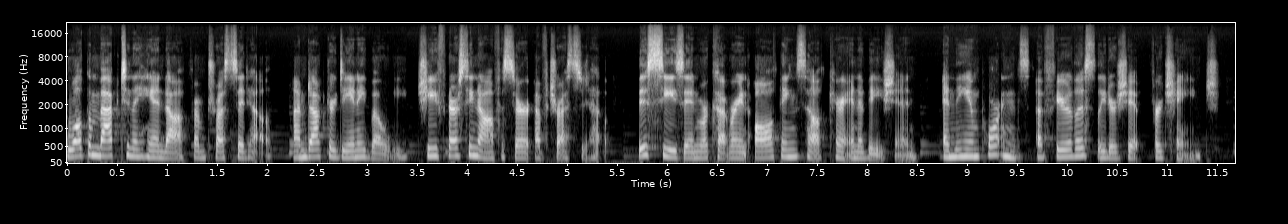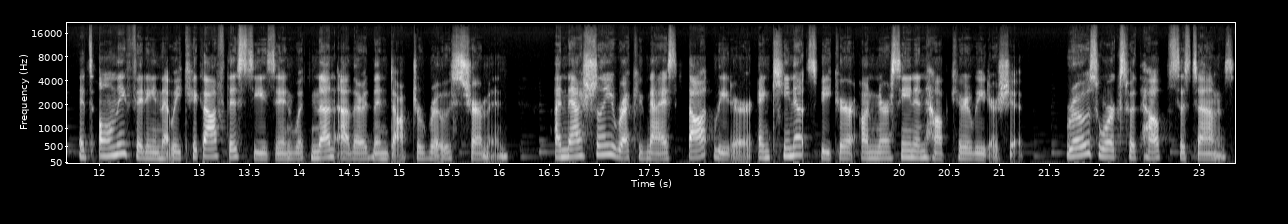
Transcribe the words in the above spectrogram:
Welcome back to the handoff from Trusted Health. I'm Dr. Danny Bowie, Chief Nursing Officer of Trusted Health. This season, we're covering all things healthcare innovation and the importance of fearless leadership for change. It's only fitting that we kick off this season with none other than Dr. Rose Sherman, a nationally recognized thought leader and keynote speaker on nursing and healthcare leadership. Rose works with health systems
